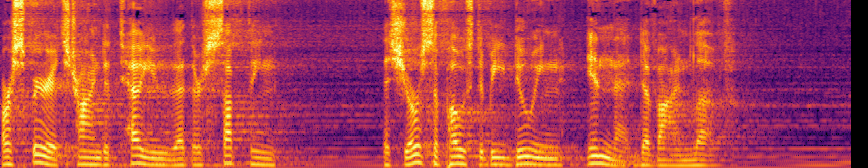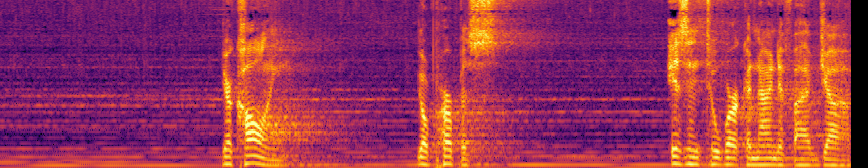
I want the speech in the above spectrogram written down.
Our spirit's trying to tell you that there's something that you're supposed to be doing in that divine love. Your calling, your purpose, isn't to work a nine to five job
